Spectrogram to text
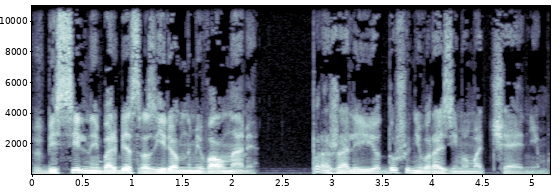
в бессильной борьбе с разъяренными волнами поражали ее душу невыразимым отчаянием.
